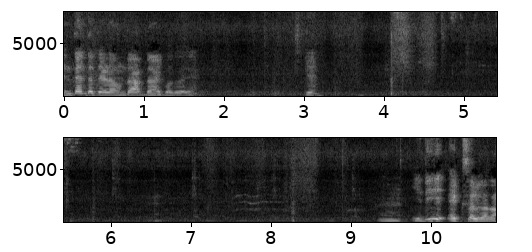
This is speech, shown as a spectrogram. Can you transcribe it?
ఎంత ఎంత తేడా ఉందో అర్థం అయిపోతుంది ఓకే ఇది ఎక్సెల్ కదా?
